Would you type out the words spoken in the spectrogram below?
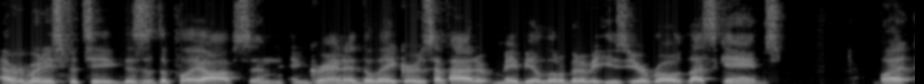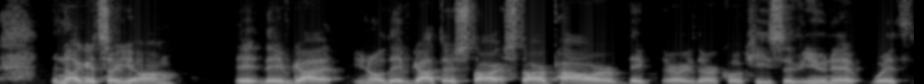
everybody's fatigued. This is the playoffs, and and granted, the Lakers have had maybe a little bit of an easier road, less games, but the Nuggets are young. They, they've got you know they've got their star star power. They, they're they're a cohesive unit with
